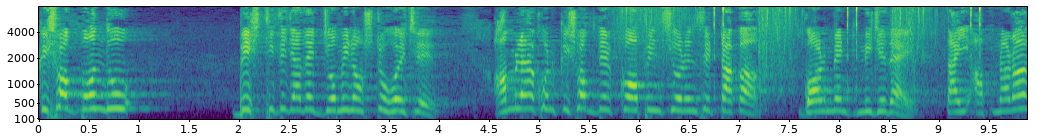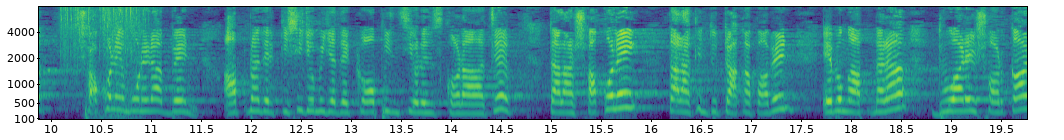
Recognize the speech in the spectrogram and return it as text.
কৃষক বন্ধু বৃষ্টিতে যাদের জমি নষ্ট হয়েছে, আমরা এখন কৃষকদের ক্রপ ইন্স্যুরেন্সের টাকা গভর্নমেন্ট নিজে দেয়। তাই আপনারা সকলে মনে রাখবেন, আপনাদের কৃষি জমি যাদের ক্রপ ইন্স্যুরেন্স করা আছে, তারা সকলেই তারা কিন্তু টাকা পাবেন এবং আপনারা দুয়ারে সরকার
